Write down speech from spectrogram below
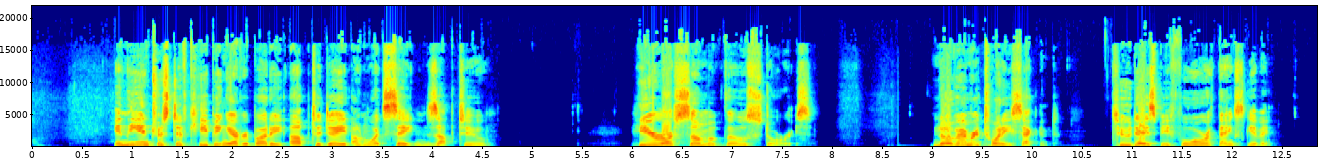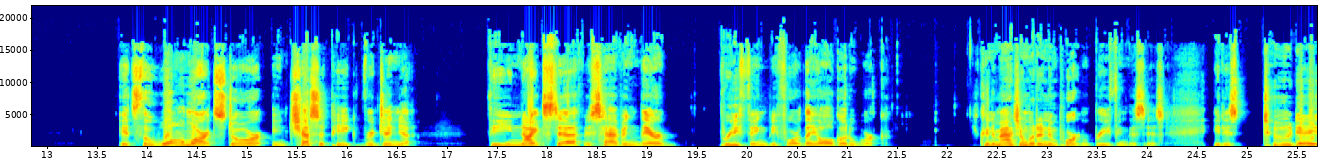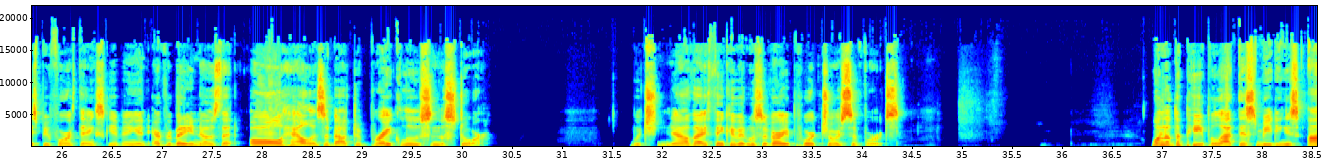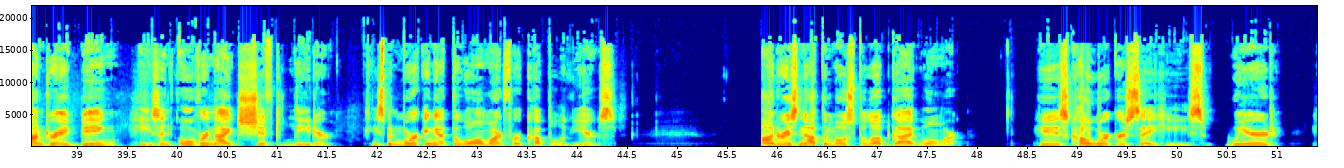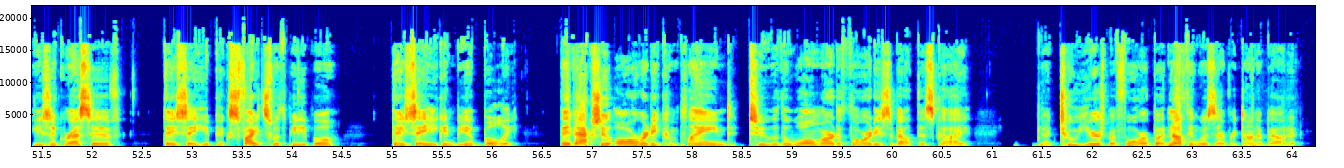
in the interest of keeping everybody up to date on what Satan's up to, here are some of those stories. November 22nd, two days before Thanksgiving. It's the Walmart store in Chesapeake, Virginia. The night staff is having their briefing before they all go to work. Can imagine what an important briefing this is. It is two days before Thanksgiving, and everybody knows that all hell is about to break loose in the store. Which, now that I think of it, was a very poor choice of words. One of the people at this meeting is Andre Bing. He's an overnight shift leader. He's been working at the Walmart for a couple of years. Andre is not the most beloved guy at Walmart. His coworkers say he's weird, he's aggressive, they say he picks fights with people, they say he can be a bully. They've actually already complained to the Walmart authorities about this guy like two years before, but nothing was ever done about it.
